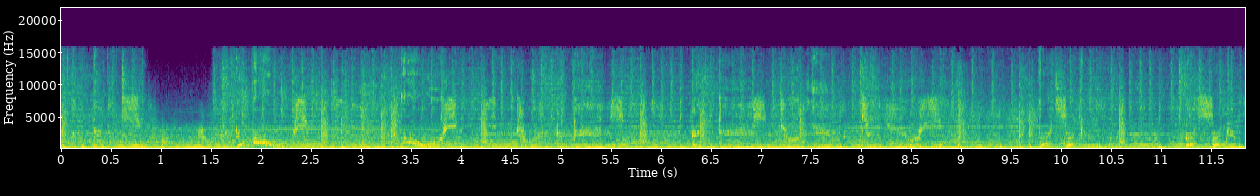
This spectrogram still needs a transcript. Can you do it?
And minutes turn into hours. Hours turn into days. And days turn into years. That second, that second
